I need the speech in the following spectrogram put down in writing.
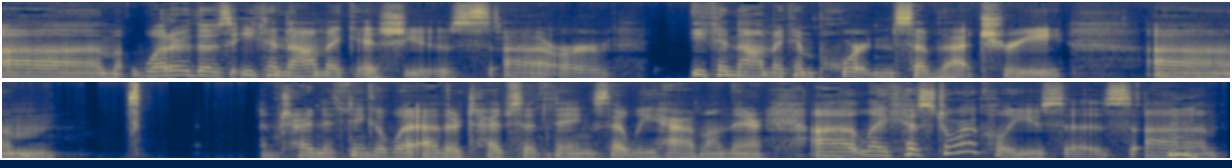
Um, what are those economic issues uh, or economic importance of that tree? Um, I'm trying to think of what other types of things that we have on there, uh, like historical uses. Um, hmm.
